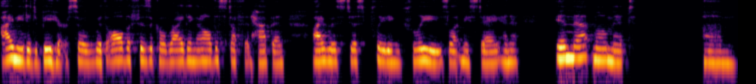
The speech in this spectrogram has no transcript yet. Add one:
I needed to be here. So, with all the physical writhing and all the stuff that happened, I was just pleading, please let me stay. And uh, in that moment, um,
